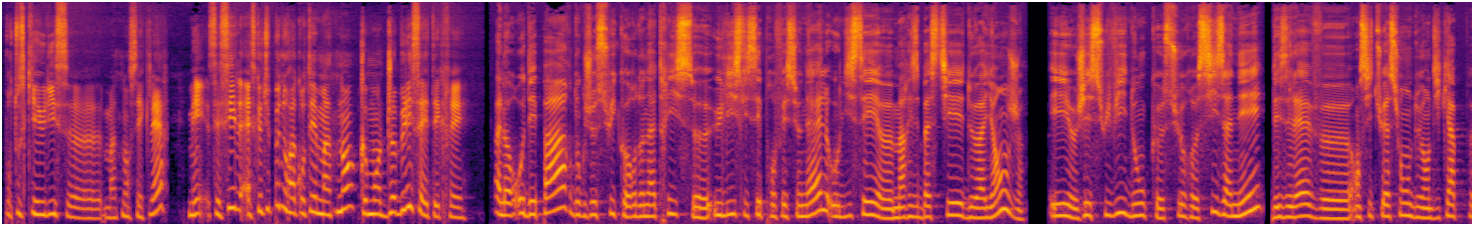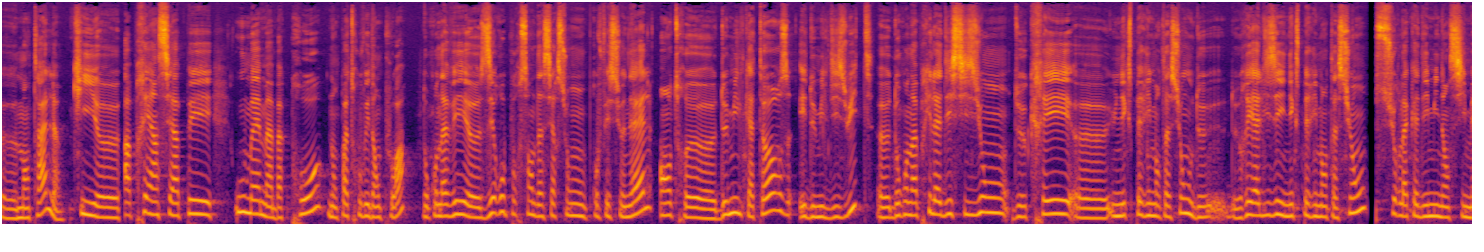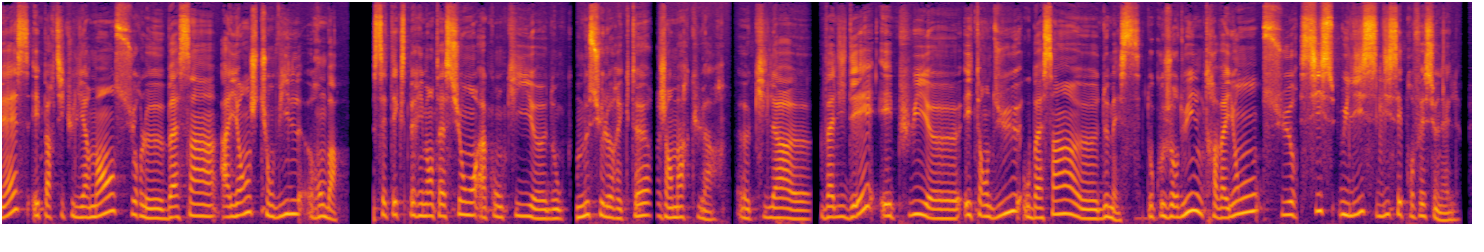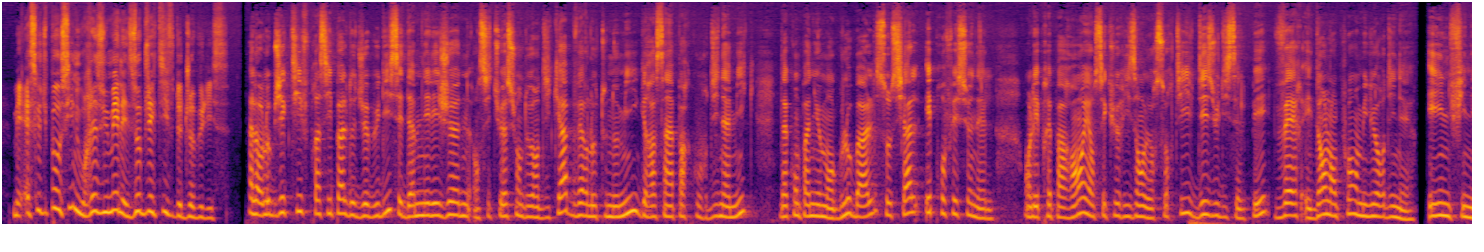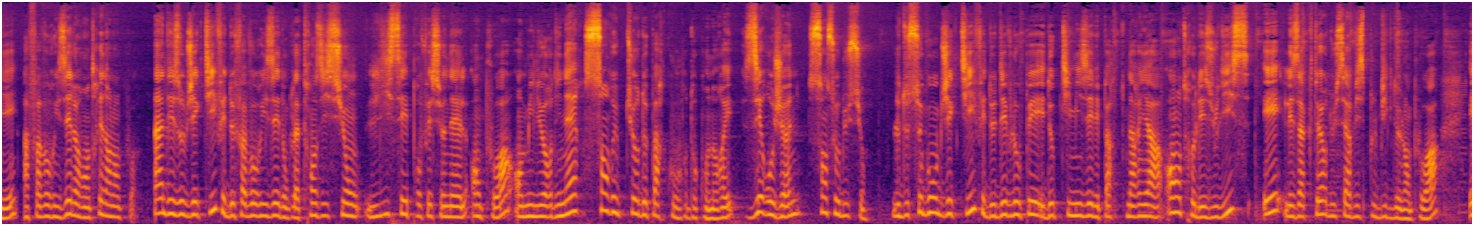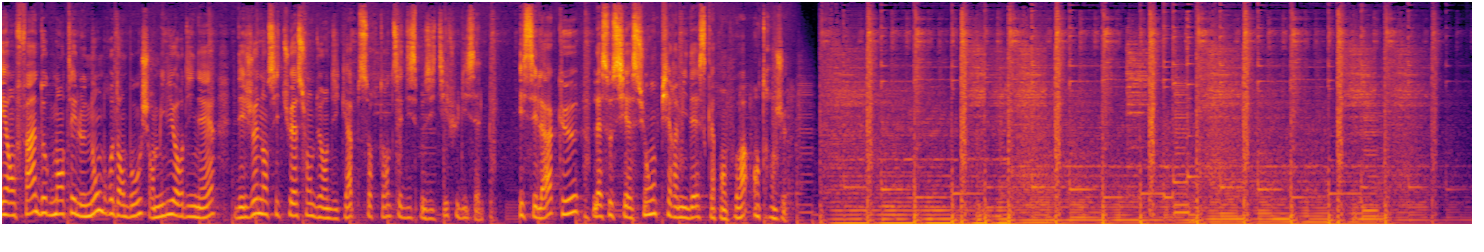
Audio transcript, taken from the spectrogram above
Pour tout ce qui est Ulysse, euh, maintenant c'est clair. Mais Cécile, est-ce que tu peux nous raconter maintenant comment Job Ulysse a été créé? Alors au départ, donc je suis coordonnatrice euh, Ulysse lycée professionnel au lycée euh, Maris Bastier de Hayange. Et euh, j'ai suivi donc euh, sur six années des élèves euh, en situation de handicap euh, mental qui, euh, après un CAP ou même un bac pro, n'ont pas trouvé d'emploi. Donc on avait euh, 0% d'insertion professionnelle entre euh, 2014 et 2018. Euh, Donc on a pris la décision de créer euh, une expérimentation ou de, réaliser une expérimentation sur l'Académie Nancy-Metz et particulièrement sur le bassin Hayange-Thionville-Romba. Cette expérimentation a conquis euh, donc Monsieur le recteur Jean-Marc Huard, euh, qui l'a euh, validé et puis euh, étendu au bassin de Metz. Donc aujourd'hui, nous travaillons sur 6 ULIS lycées professionnels. Mais est-ce que tu peux aussi nous résumer les objectifs de Job Ulysse? Alors l'objectif principal de Jobulis c'est d'amener les jeunes en situation de handicap vers l'autonomie grâce à un parcours dynamique d'accompagnement global, social et professionnel, en les préparant et en sécurisant leur sortie des ULIS LP vers et dans l'emploi en milieu ordinaire, et in fine à favoriser leur entrée dans l'emploi. Un des objectifs est de favoriser la transition lycée professionnel emploi en milieu ordinaire sans rupture de parcours. Donc on aurait zéro jeune sans solution. Le second objectif est de développer et d'optimiser les partenariats entre les ULIS et les acteurs du service public de l'emploi. Et enfin, d'augmenter le nombre d'embauches en milieu ordinaire des jeunes en situation de handicap sortant de ces dispositifs ULIS LP. Et c'est là que l'association Pyramides Cap Emploi entre en jeu.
